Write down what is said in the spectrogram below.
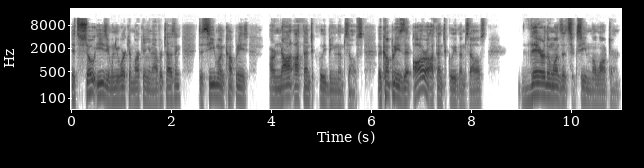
it's so easy when you work in marketing and advertising to see when companies are not authentically being themselves. The companies that are authentically themselves, they're the ones that succeed in the long term.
